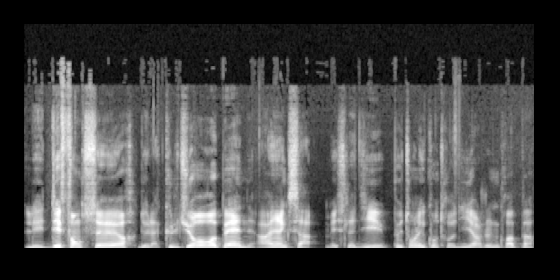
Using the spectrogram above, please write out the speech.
les défenseurs de la culture européenne. Rien que ça. Mais cela dit, peut-on les contredire? Je ne crois pas.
